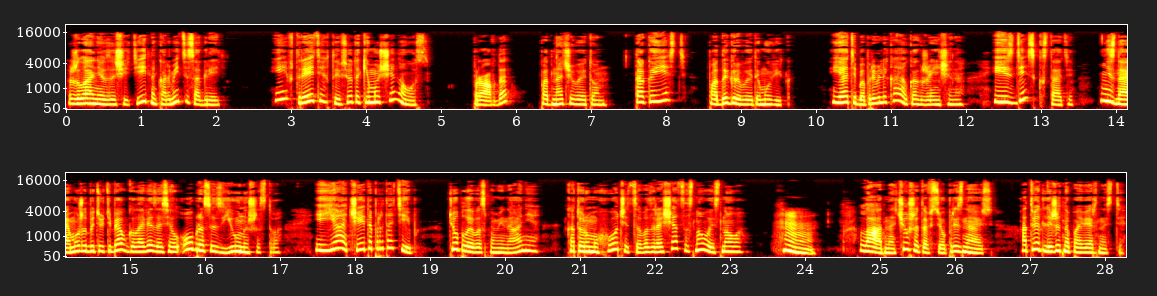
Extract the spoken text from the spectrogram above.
желание защитить, накормить и согреть. И, в-третьих, ты все-таки мужчина, Ос. Правда? Подначивает он. Так и есть, подыгрывает ему Вик. Я тебя привлекаю как женщина. И здесь, кстати, не знаю, может быть, у тебя в голове засел образ из юношества. И я чей-то прототип, теплые воспоминания, которому хочется возвращаться снова и снова. Хм, ладно, чушь это все, признаюсь. Ответ лежит на поверхности.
